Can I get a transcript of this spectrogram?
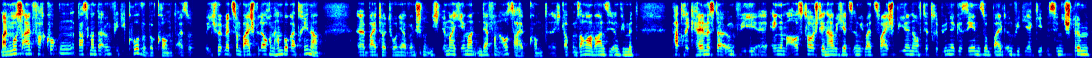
man muss einfach gucken, dass man da irgendwie die Kurve bekommt. Also ich würde mir zum Beispiel auch einen Hamburger Trainer äh, bei Teutonia wünschen und nicht immer jemanden, der von außerhalb kommt. Ich glaube, im Sommer waren sie irgendwie mit Patrick Helmes da irgendwie äh, eng im Austausch. Den habe ich jetzt irgendwie bei zwei Spielen auf der Tribüne gesehen. Sobald irgendwie die Ergebnisse nicht stimmen,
